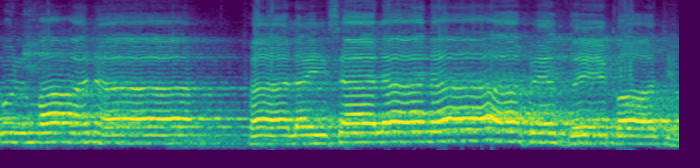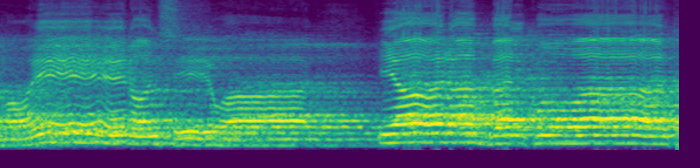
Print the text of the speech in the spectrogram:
كن معنا فليس لنا في الضيقات معين. يا رب القوات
